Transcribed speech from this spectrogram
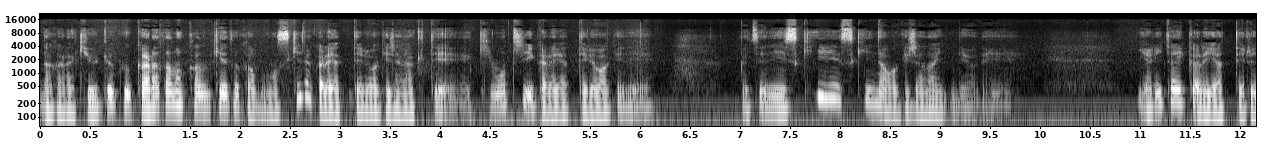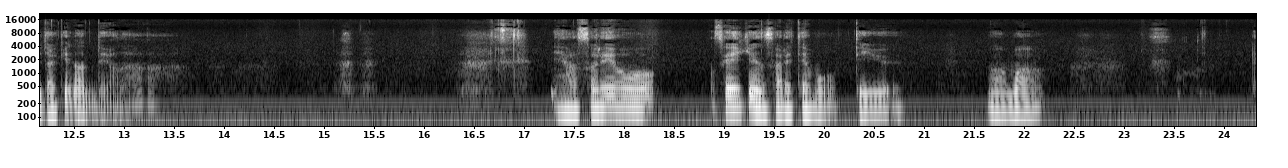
だから究極体の関係とかも好きだからやってるわけじゃなくて気持ちいいからやってるわけで別に好き好きなわけじゃないんだよね。やりたいからやってるだけなんだよな。いやそれを制限されてもっていうまあまあ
